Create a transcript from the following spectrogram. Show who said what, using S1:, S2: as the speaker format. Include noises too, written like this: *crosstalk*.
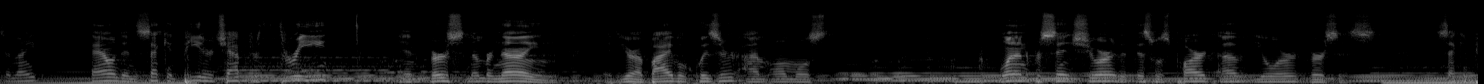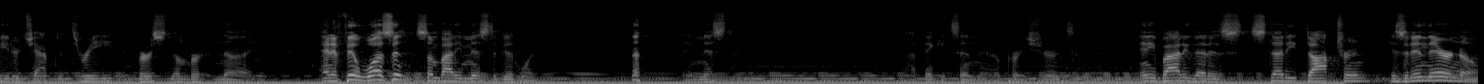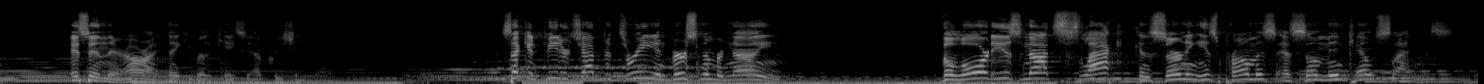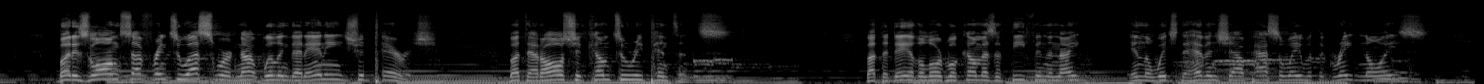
S1: tonight found in Second Peter chapter 3 and verse number 9. If you're a Bible quizzer, I'm almost 100% sure that this was part of your verses. Second Peter chapter 3 and verse number 9. And if it wasn't, somebody missed a good one. *laughs* they missed it. I think it's in there. I'm pretty sure it's in there. Anybody that has studied doctrine, is it in there or no? It's in there. All right. Thank you, Brother Casey. I appreciate that. Amen. Second Peter chapter 3 and verse number 9. The Lord is not slack concerning his promise, as some men count slackness, but is long suffering to usward, not willing that any should perish, but that all should come to repentance. But the day of the Lord will come as a thief in the night, in the which the heavens shall pass away with a great noise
